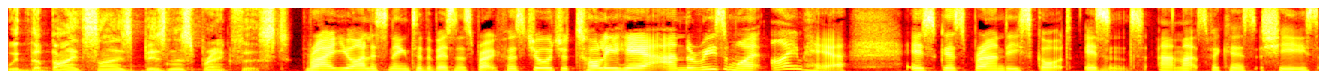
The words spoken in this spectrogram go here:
with the bite-sized Business Breakfast. Right, you are listening to the Business Breakfast. Georgia Tolly here, and the reason why I'm here is because Brandy Scott isn't, and that's because she's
